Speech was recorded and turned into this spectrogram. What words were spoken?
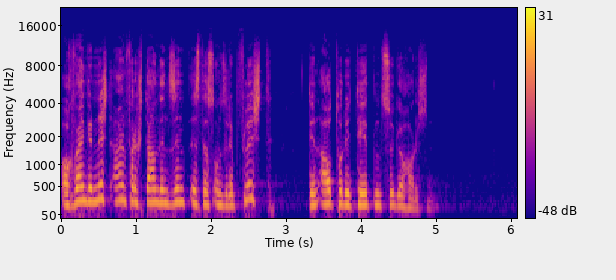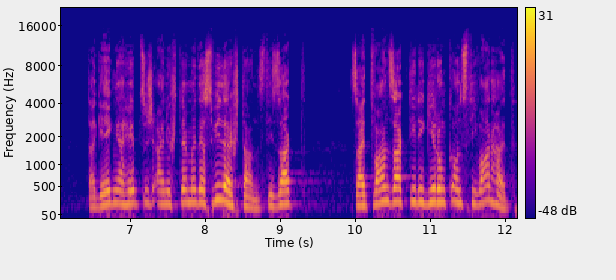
Auch wenn wir nicht einverstanden sind, ist es unsere Pflicht, den Autoritäten zu gehorchen. Dagegen erhebt sich eine Stimme des Widerstands, die sagt, seit wann sagt die Regierung uns die Wahrheit?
